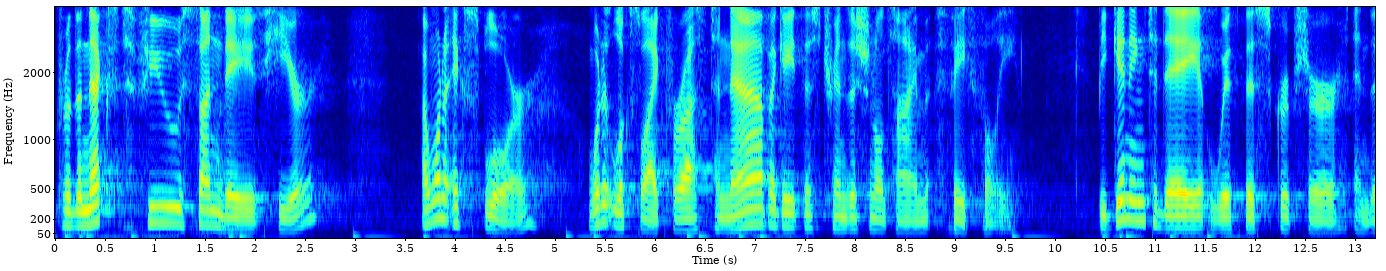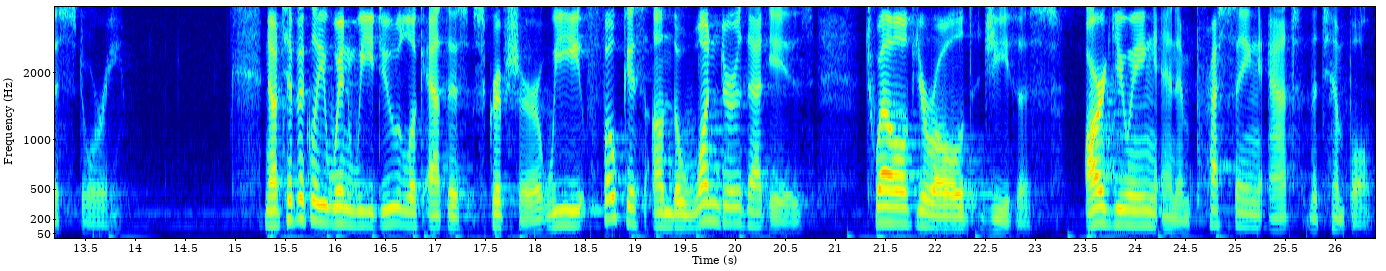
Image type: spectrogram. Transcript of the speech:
for the next few Sundays here, I want to explore what it looks like for us to navigate this transitional time faithfully, beginning today with this scripture and this story. Now, typically, when we do look at this scripture, we focus on the wonder that is 12 year old Jesus arguing and impressing at the temple.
